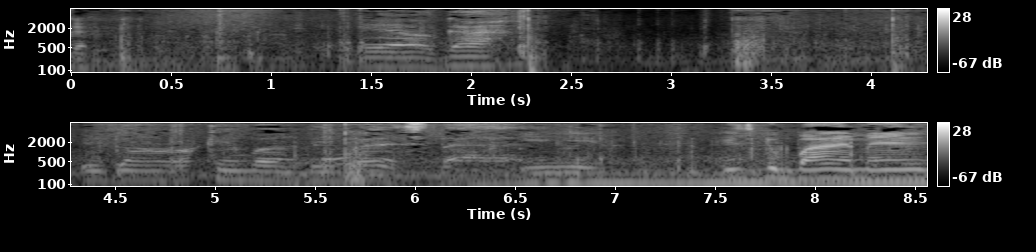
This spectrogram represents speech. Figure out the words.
Okay. Yeah, guy. We gonna rock him on the best style. Yeah. It's goodbye, man.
